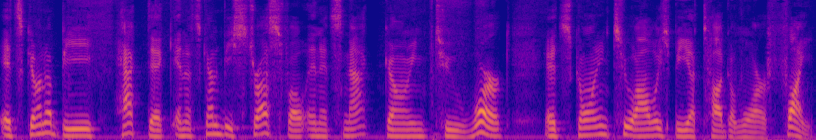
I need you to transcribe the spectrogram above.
it's going to be hectic and it's going to be stressful and it's not going to work. It's going to always be a tug of war fight.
